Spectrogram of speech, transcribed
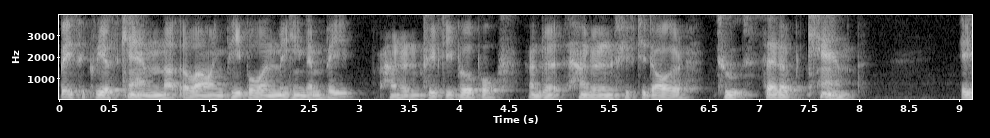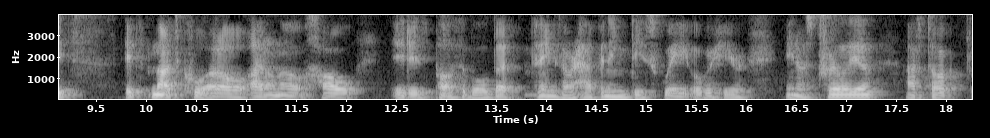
basically a scam not allowing people and making them pay 150 people 150 dollar to set up camp. It's it's not cool at all. I don't know how it is possible that things are happening this way over here in australia i've talked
